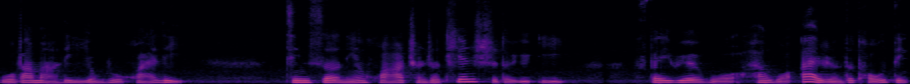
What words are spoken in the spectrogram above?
我把玛丽拥入怀里。”金色年华乘着天使的羽翼，飞越我和我爱人的头顶。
